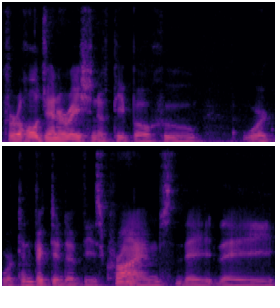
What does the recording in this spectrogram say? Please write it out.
for a whole generation of people who were, were convicted of these crimes, they, they,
